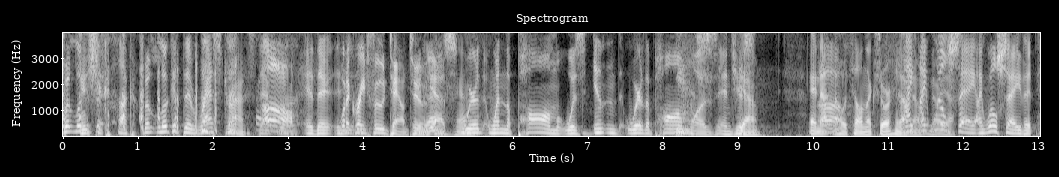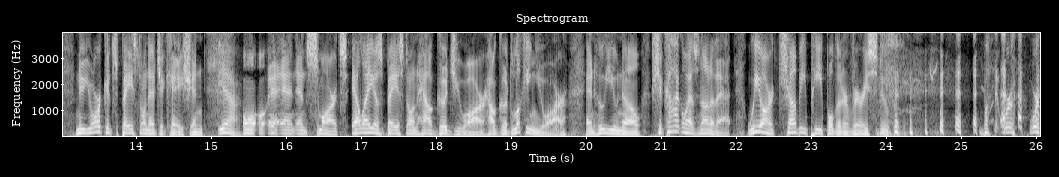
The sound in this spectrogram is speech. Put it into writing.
but look In at Chicago. The, but look at the restaurants. That Oh, were, uh, the- What a great food town, too. Yes. Yeah. Where when the Palm was in where the Palm was, and just Yeah. And not in the hotel next door. Yeah, I, no, I no, will yeah. say, I will say that New York it's based on education, Yeah. o- o- and, and smarts. L.A. is based on how good you are, how good looking you are, and who you know. Chicago has none of that. We are chubby people that are very stupid, but we're, we're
